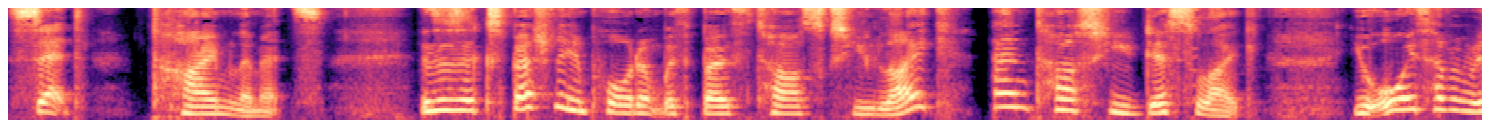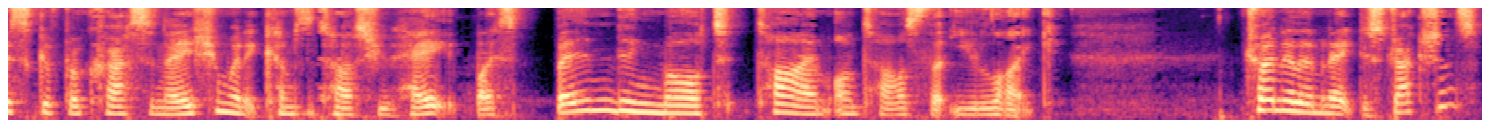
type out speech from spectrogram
Set time limits. This is especially important with both tasks you like and tasks you dislike. You always have a risk of procrastination when it comes to tasks you hate by spending more t- time on tasks that you like. Try and eliminate distractions.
